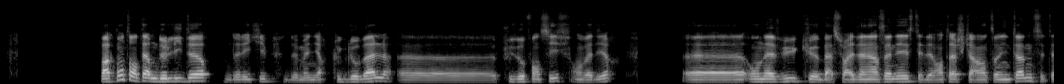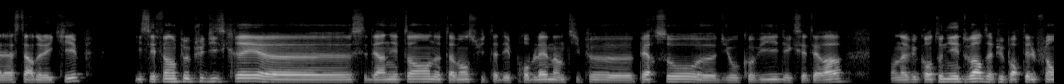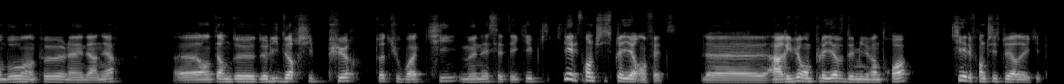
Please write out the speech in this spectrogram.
Par contre, en termes de leader de l'équipe, de manière plus globale, heu, plus offensif, on va dire, heu, on a vu que, bah, sur les dernières années, c'était davantage Karl Anthony c'était la star de l'équipe. Il s'est fait un peu plus discret, heu, ces derniers temps, notamment suite à des problèmes un petit peu, heu, perso, heu, dus au covid et cetera. On a vu qu'Anthony Edwards a pu porter le flambeau un peu l'année dernière. Heu, en termes de de leadership pur, toi, tu vois qui menait cette équipe? Qui est le franchise player, en fait? Arrivé en playoff 2023, qui est le franchise player de l'équipe?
